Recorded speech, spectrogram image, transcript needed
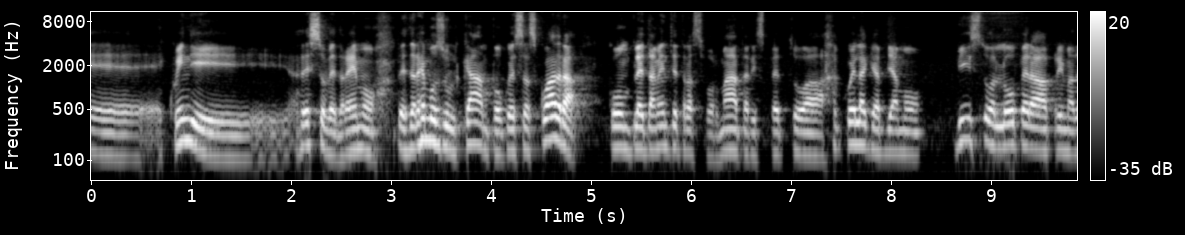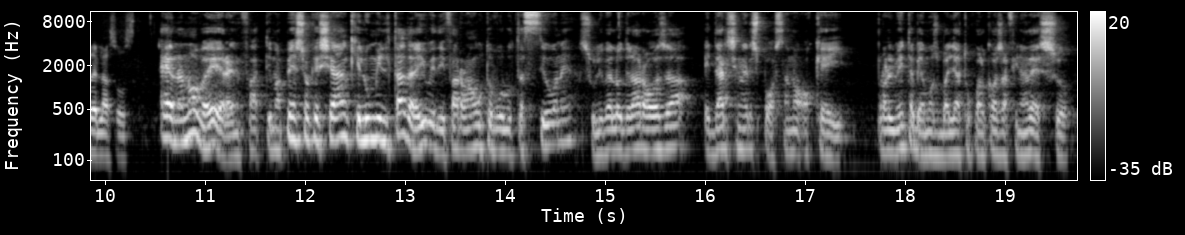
E quindi adesso vedremo, vedremo sul campo questa squadra completamente trasformata rispetto a quella che abbiamo visto all'opera prima della sosta. È una nuova era, infatti, ma penso che sia anche l'umiltà della Juve di fare un'autovalutazione sul livello della rosa e darsi una risposta. No, ok, probabilmente abbiamo sbagliato qualcosa fino adesso,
